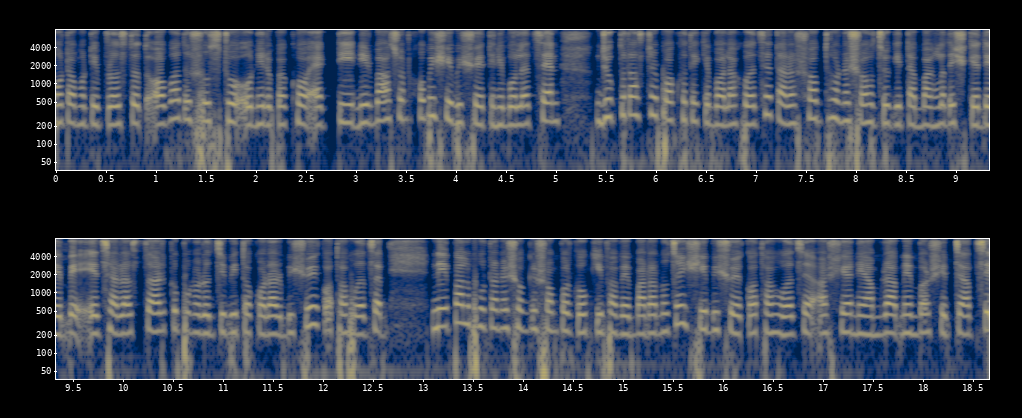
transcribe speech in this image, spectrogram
মোটামুটি প্রস্তুত, অবাধ, সুষ্ঠু ও নিরপেক্ষ একটি নির্বাচন হবে সে বিষয়ে তিনি বলেছেন, যুক্তরাষ্ট্রের পক্ষ থেকে বলা হয়েছে, তারা সব ধরনের সহযোগিতা বাংলাদেশকে দেবে। এছাড়া সার্ক পুনরুজ্জীবিত করার বিষয়ে কথা হয়েছে। নেপাল, ভুটানের সঙ্গে সম্পর্ক কীভাবে বাড়ানো যায় সে বিষয়ে কথা হয়েছে। আসিয়ানে আমরা মেম্বারশিপ চাচ্ছি,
